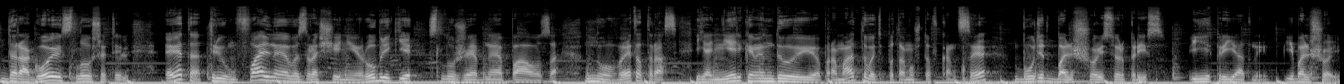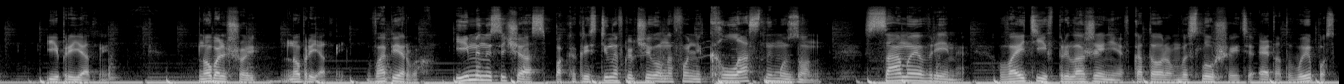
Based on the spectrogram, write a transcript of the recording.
Дорогой слушатель, это триумфальное возвращение рубрики «Служебная пауза». Но в этот раз я не рекомендую ее проматывать, потому что в конце будет большой сюрприз. И приятный, и большой, и приятный. Но большой, но приятный. Во-первых, именно сейчас, пока Кристина включила на фоне классный музон, самое время войти в приложение, в котором вы слушаете этот выпуск,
